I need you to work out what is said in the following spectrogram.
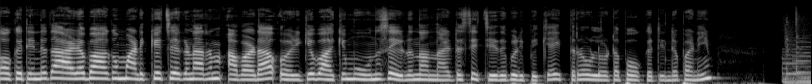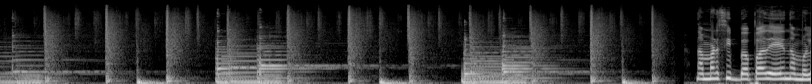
പോക്കറ്റിന്റെ താഴെ ഭാഗം മടക്കി വെച്ചേക്കണ കാരണം അവിടെ ഒഴികെ ബാക്കി മൂന്ന് സൈഡും നന്നായിട്ട് സ്റ്റിച്ച് ചെയ്ത് പിടിപ്പിക്കുക. ഇത്രേ ഉള്ളൂ കേട്ടോ പോക്കറ്റിന്റെ പണിയും നമ്മുടെ സിബ്ബപ്പ അതേ നമ്മൾ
